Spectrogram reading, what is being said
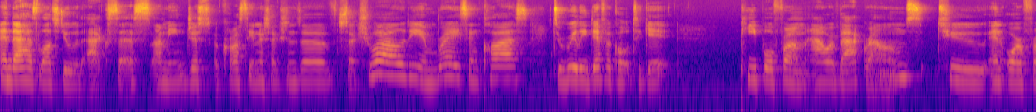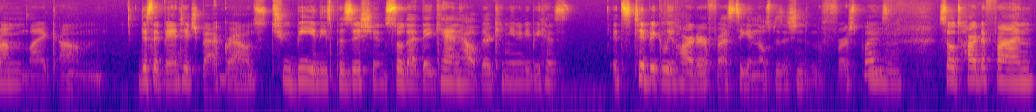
and that has a lot to do with access. I mean, just across the intersections of sexuality and race and class, it's really difficult to get people from our backgrounds to and or from like um, disadvantaged backgrounds to be in these positions so that they can help their community because it's typically harder for us to get in those positions in the first place. So it's hard to find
